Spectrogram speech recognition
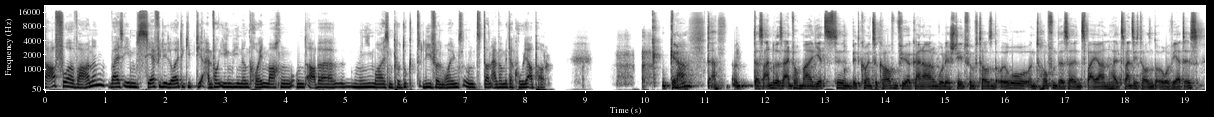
davor warnen, weil es eben sehr viele Leute gibt, die einfach irgendwie einen Coin machen und aber niemals ein Produkt liefern wollen und dann einfach mit der Kohle abhauen. Genau. Ja. Und das andere ist einfach mal jetzt Bitcoin zu kaufen für, keine Ahnung, wo der steht, 5000 Euro und hoffen, dass er in zwei Jahren halt 20.000 Euro wert ist.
